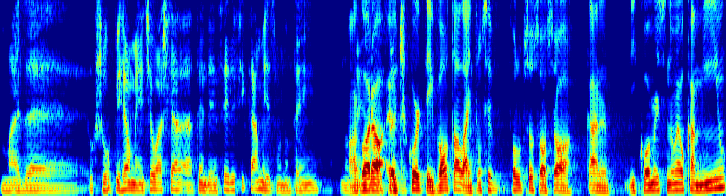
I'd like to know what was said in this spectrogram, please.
Mas é, o chopp realmente eu acho que a, a tendência é ele ficar mesmo, não tem, não Agora, ó, eu te cortei, volta lá. Então você falou pro seu sócio, ó, cara, e-commerce não é o caminho,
